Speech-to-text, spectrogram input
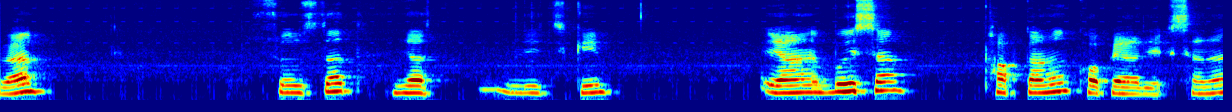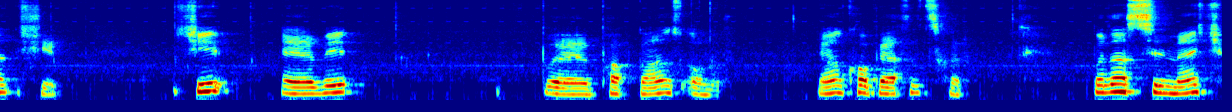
Və Sözdat litki yani bu ise papkanı kopyalayır. Sənəd işi. İki e, bir e, papkanız olur. Yani kopyası çıxır. Buradan silmək,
